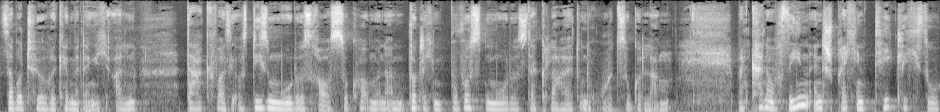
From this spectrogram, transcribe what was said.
Saboteure kennen wir, denke ich, alle, da quasi aus diesem Modus rauszukommen und einem wirklichen bewussten Modus der Klarheit und Ruhe zu gelangen. Man kann auch sehen, entsprechend täglich so,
